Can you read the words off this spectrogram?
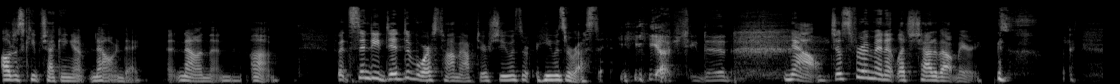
I'll just keep checking it now and day, now and then. Um, but Cindy did divorce Tom after she was he was arrested. yeah, she did. Now, just for a minute, let's chat about Mary.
